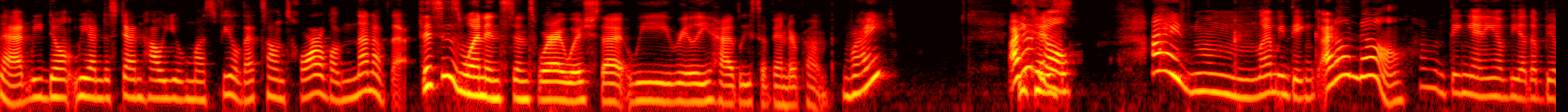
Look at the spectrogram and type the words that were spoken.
that. We don't. We understand how you must feel. That sounds horrible." None of that, This is one instance where I wish that we really had Lisa Vanderpump. right? I don't know. I mm, let me think. I don't know. I don't think any of the other Be-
